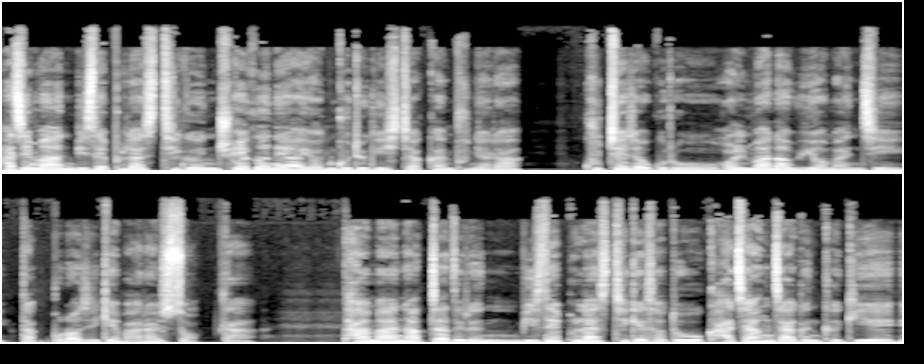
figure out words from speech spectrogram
하지만 미세 플라스틱은 최근에야 연구되기 시작한 분야라 구체적으로 얼마나 위험한지 딱 부러지게 말할 수 없다. 다만 학자들은 미세 플라스틱에서도 가장 작은 크기의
